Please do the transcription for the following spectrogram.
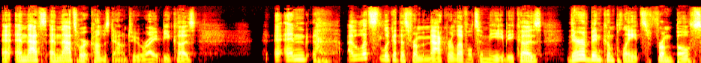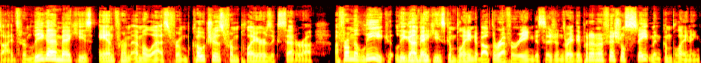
And, and that's and that's where it comes down to, right? Because and let's look at this from a macro level to me because there have been complaints from both sides, from Liga MX and from MLS, from coaches, from players, etc. Uh, from the league, Liga MX complained about the refereeing decisions, right? They put an official statement complaining,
